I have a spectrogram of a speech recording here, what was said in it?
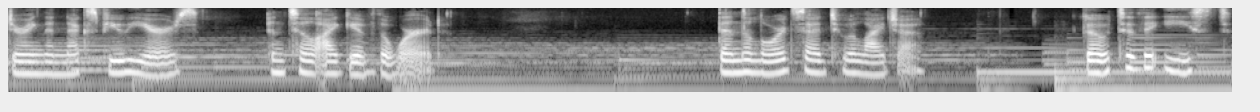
during the next few years until I give the word. Then the Lord said to Elijah, Go to the east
